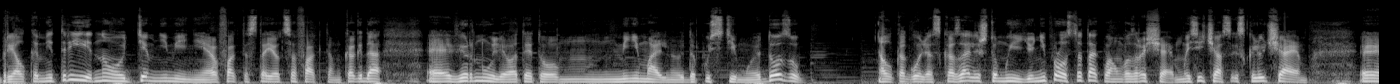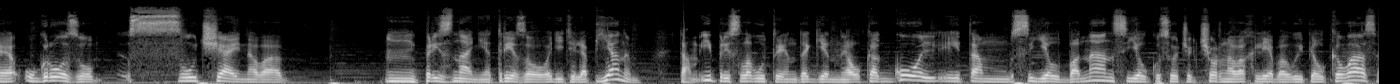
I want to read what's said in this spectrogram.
при алкометрии, но тем не менее факт остается фактом. Когда э, вернули вот эту минимальную допустимую дозу алкоголя, сказали, что мы ее не просто так вам возвращаем, мы сейчас исключаем э, угрозу случайного м, признания трезвого водителя пьяным, там и пресловутый эндогенный алкоголь, и там съел банан, съел кусочек черного хлеба, выпил квас,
